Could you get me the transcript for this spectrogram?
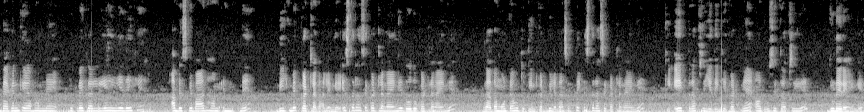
बैगन के अब हमने टुकड़े कर लिए हैं, ये देखिए। अब इसके बाद हम इनमें बीच में कट लगा लेंगे। इस तरह से कट लगाएँगे, दो दो कट लगाएँगे। ज़्यादा मोटा हो तो तीन कट भी लगा सकते हैं। इस तरह से कट लगाएँगे कि एक तरफ़ से ये देखिए कट गए और दूसरी तरफ़ से ये जुड़े रहेंगे।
